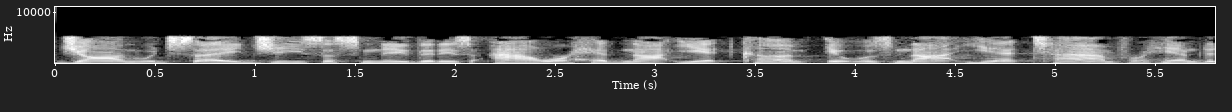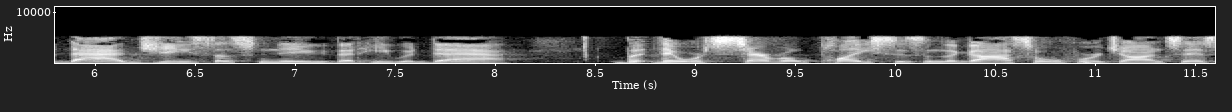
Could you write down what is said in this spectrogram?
John would say Jesus knew that his hour had not yet come. It was not yet time for him to die. Jesus knew that he would die. But there were several places in the gospel where John says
